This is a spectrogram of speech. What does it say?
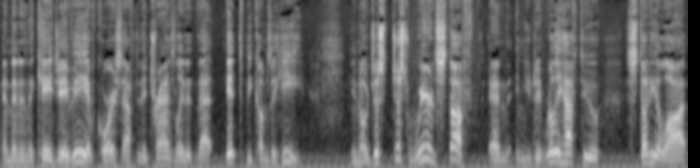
And then in the KJV, of course, after they translate it, that it becomes a he. You know, just just weird stuff and and you really have to study a lot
